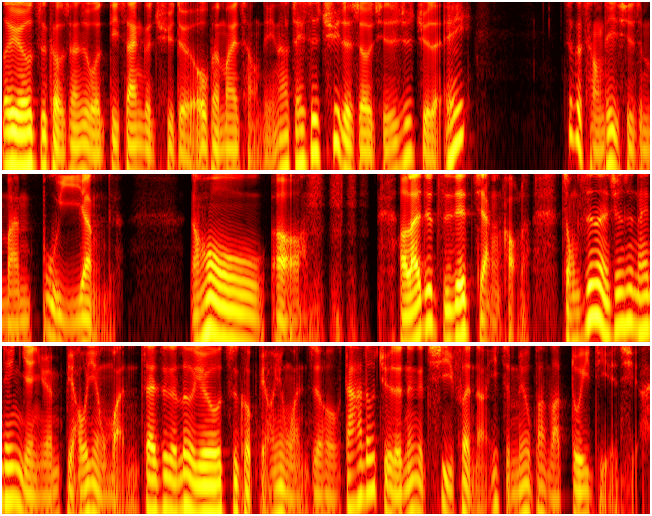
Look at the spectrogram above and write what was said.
乐悠悠之口算是我第三个去的 open m i 场地。那这次去的时候，其实就觉得，哎，这个场地其实蛮不一样的。然后哦，好了就直接讲好了。总之呢，就是那天演员表演完，在这个乐悠悠之口表演完之后，大家都觉得那个气氛啊，一直没有办法堆叠起来。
